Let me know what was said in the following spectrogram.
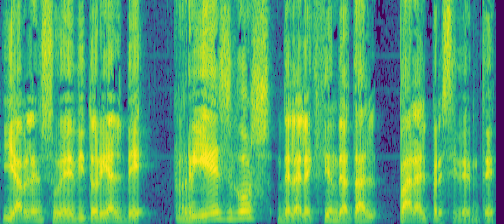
y habla en su editorial de riesgos de la elección de Atal para el presidente.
